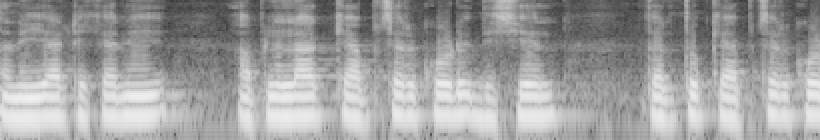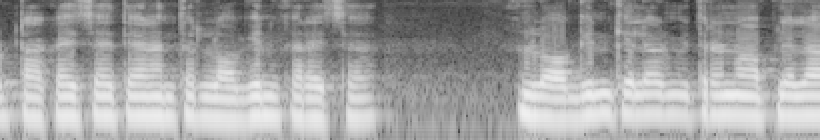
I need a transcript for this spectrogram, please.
आणि या ठिकाणी आपल्याला कॅप्चर कोड दिसेल. तर तो कॅप्चर कोड टाकायचा आहे त्यानंतर लॉग इन करायचं. लॉग इन केल्यावर मित्रांनो आपल्याला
